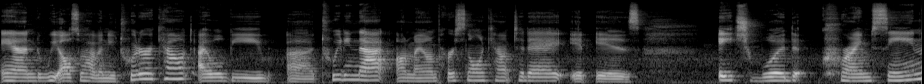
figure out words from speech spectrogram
And we also have a new Twitter account. I will be uh, tweeting that on my own personal account today. It is H Wood Crime Scene,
